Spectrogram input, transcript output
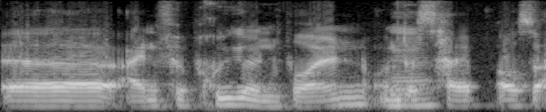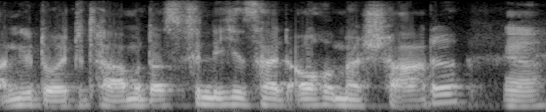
äh, einen verprügeln wollen und ja. deshalb auch so angedeutet haben. Und das finde ich ist halt auch immer schade. Ja.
